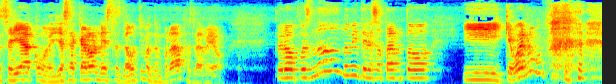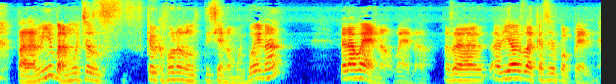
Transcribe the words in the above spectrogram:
Sería como de ya sacaron, esta es la última temporada, pues la veo. Pero pues no, no me interesa tanto. Y que bueno, para mí, para muchos, creo que fue una noticia no muy buena. Pero bueno, bueno. O sea, adiós la casa de papel.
